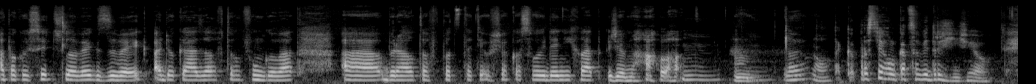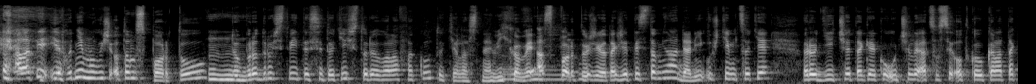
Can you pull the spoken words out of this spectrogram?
A pak už si člověk zvyk a dokázal v tom fungovat a bral to v podstatě už jako svůj denní chléb, že má hlad. Mm. Mm. No jo, no, tak prostě holka, co vydrží, že jo. Ale ty hodně mluvíš o tom sportu, mm. dobrodružství, ty si totiž studovala fakultu tělesné výchovy mm. a sportu, že jo, takže ty jsi to měla daný už tím, co tě rodiče tak jako učili a co si odkoukala, tak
